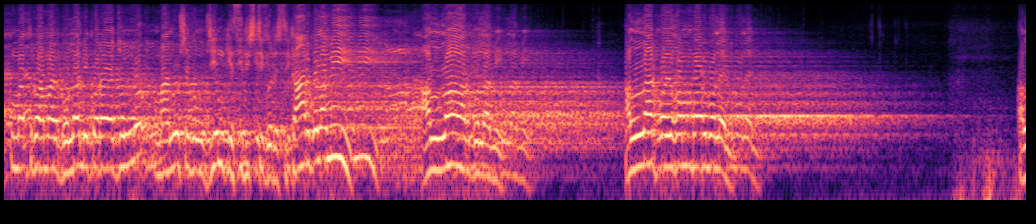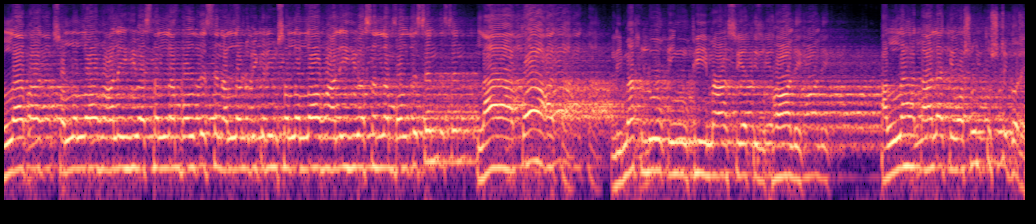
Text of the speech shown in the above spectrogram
একমাত্র আমার গোলামি করার জন্য মানুষ এবং জিনকে সৃষ্টি করেছি। কার গোলামি? আল্লাহর গোলামি। আল্লাহর পয়গম্বর বলেন। আল্লাহ পাক সাল্লাল্লাহু আলাইহি ওয়াসাল্লাম বলতেছেন, আল্লাহ নবী করিম সাল্লাল্লাহু আলাইহি ওয়াসাল্লাম বলতেছেন আল্লাহ তাআলাকে অসন্তুষ্ট করে,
